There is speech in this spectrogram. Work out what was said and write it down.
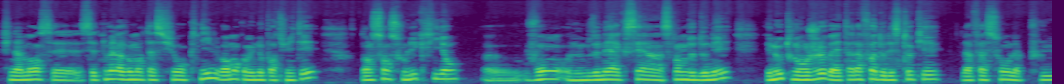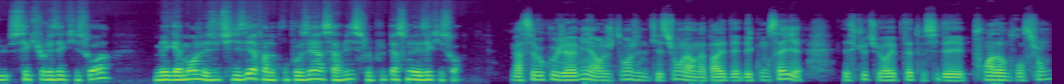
finalement cette nouvelle réglementation CNIL vraiment comme une opportunité, dans le sens où les clients euh, vont nous donner accès à un certain nombre de données, et nous, tout l'enjeu va être à la fois de les stocker de la façon la plus sécurisée qui soit, mais également de les utiliser afin de proposer un service le plus personnalisé qui soit. Merci beaucoup Jérémy. Alors justement, j'ai une question. Là, on a parlé des, conseils. Est-ce que tu aurais peut-être aussi des points d'intention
